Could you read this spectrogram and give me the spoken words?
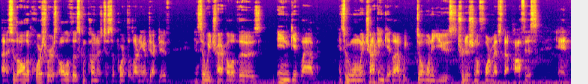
Uh, so the, all the courseware is all of those components to support the learning objective. And so we track all of those in GitLab. And so when we track it in GitLab, we don't want to use traditional formats, the Office and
